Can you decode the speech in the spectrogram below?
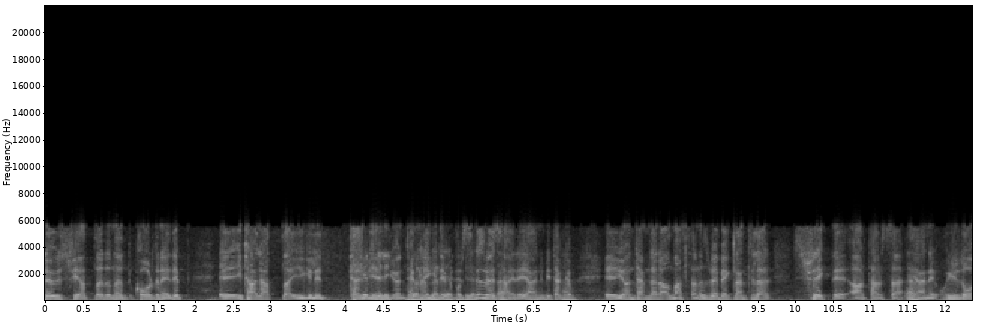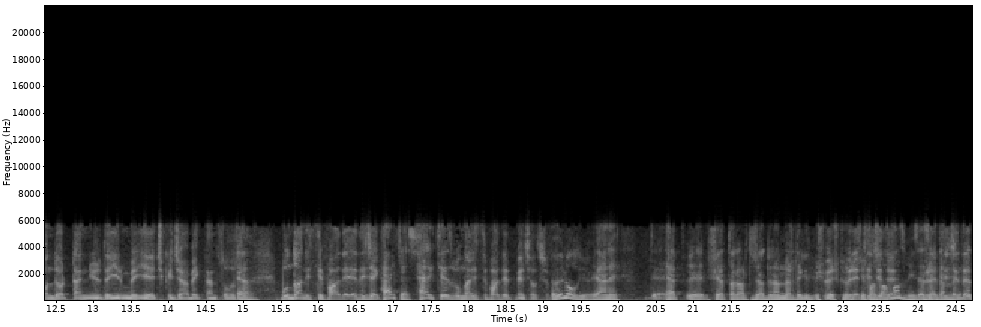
döviz fiyatlarını koordine edip e, ithalatla ilgili terbiye Şimdilik yöntemine gidebilirsiniz vesaire. Evet. Yani Evet. bir takım e, yöntemler almazsanız ve beklentiler sürekli artarsa Evet. yani %14'ten %20'ye çıkacağı beklentisi olursa Evet. bundan istifade edecek Herkes. herkes bundan istifade etmeye çalışır. Öyle oluyor. Yani hep e, fiyatları artacağı dönemlerde gidip 3-5 kilo bir şey fazla almaz mıyız ezelden üretici beri? de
